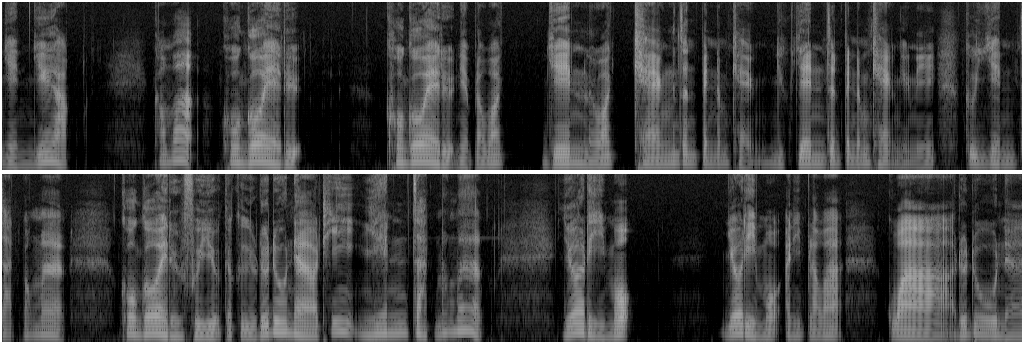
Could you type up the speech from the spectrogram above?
เย็นเยือกคำว่าโคโงเอรุ โคโงเอรุเนี่ยแปลว่าเย็นหรือว่าแข็งจนเป็นน้ำแข็งเย็นจนเป็นน้ำแข็งอย่างนี้ คือเย็นจัดมากๆโคโกเอหรือฟุยุก็คือฤดูหนาวที่เย็นจัดมากๆโยริโมโยริโมอันนี้แปลว่า กว่าฤดูหนา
